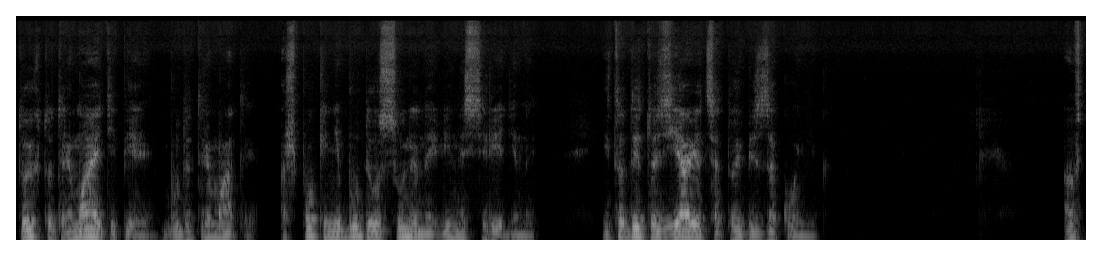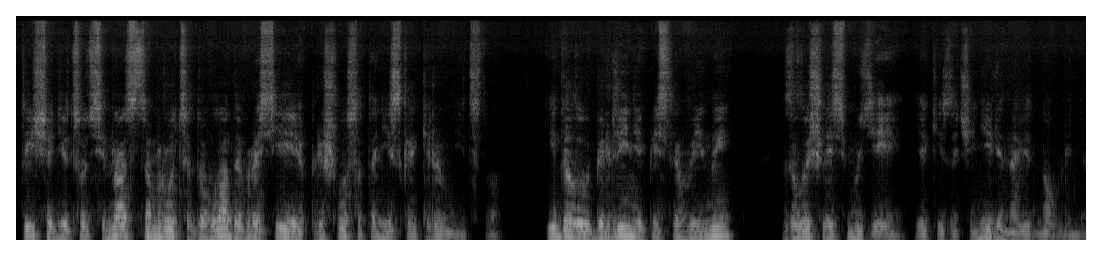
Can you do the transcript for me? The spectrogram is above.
Той, хто тримає тепер, буде тримати, аж поки не буде усунений він із середини, і тоді то з'явиться той беззаконник. А в 1917 році до влади в Росії прийшло сатаністське керівництво. Ідоли у Берліні після війни залишились в музеї, які зачинили на відновлення.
